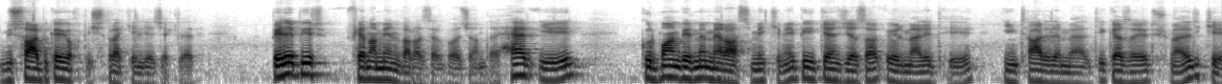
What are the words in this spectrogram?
müsabiqə yoxdur iştirak eləyəcəkləri. Belə bir fenomen var Azərbaycanda. Hər il qurban vermə mərasimi kimi bir gənc yazar ölməlidir, intihar eləməlidir, qəzaya düşməlidir ki,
